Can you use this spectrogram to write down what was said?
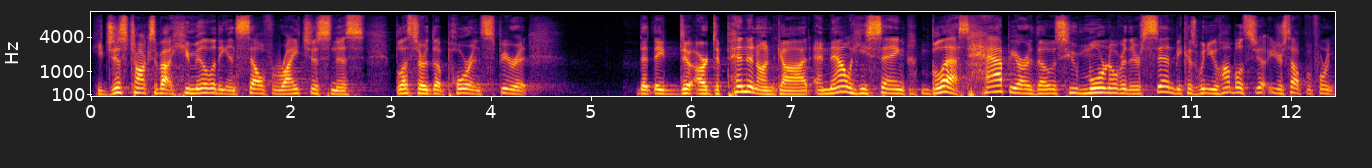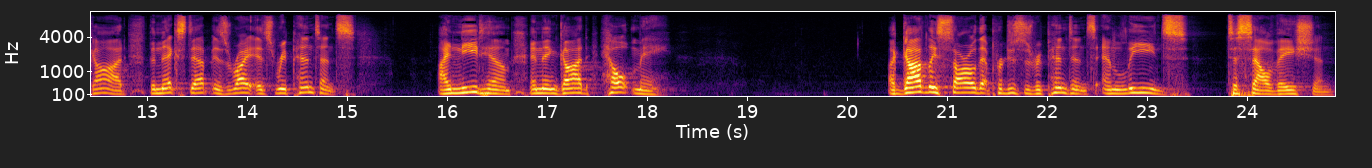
He just talks about humility and self righteousness. Blessed are the poor in spirit that they are dependent on God. And now he's saying, Blessed, happy are those who mourn over their sin, because when you humble yourself before God, the next step is right, it's repentance. I need him. And then, God, help me. A godly sorrow that produces repentance and leads to salvation.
